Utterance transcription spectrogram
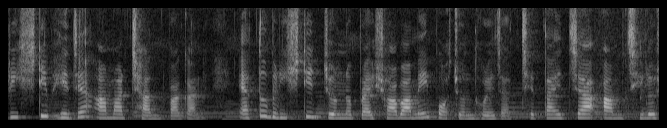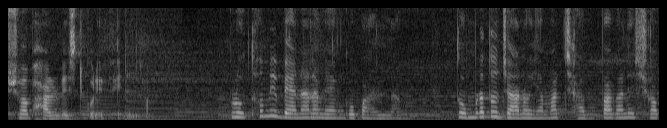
বৃষ্টি ভেজা আমার ছাদ বাগান। এত বৃষ্টির জন্য প্রায় সব আমেই পচন ধরে যাচ্ছে, তাই যা আম ছিল সব হারভেস্ট করে ফেললাম। প্রথমে ব্যানানা ম্যাঙ্গো পারলাম। তোমরা তো জানোই আমার ছাদ বাগানের সব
